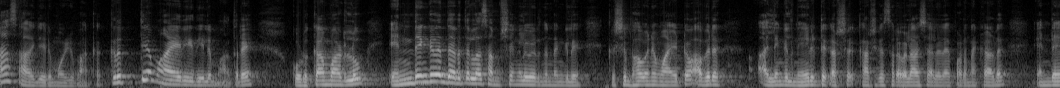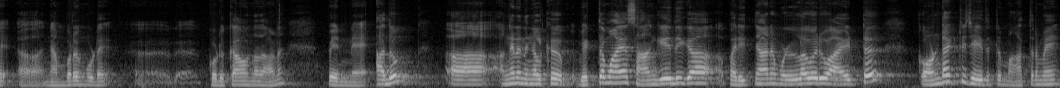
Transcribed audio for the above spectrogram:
ആ സാഹചര്യം ഒഴിവാക്കുക. കൃത്യമായ രീതിയിൽ മാത്രമേ കൊടുക്കാൻ പാടുള്ളൂ. എന്തെങ്കിലും തരത്തിലുള്ള സംശയങ്ങൾ വരുന്നുണ്ടെങ്കിൽ കൃഷിഭവനുമായിട്ടോ അവർ അല്ലെങ്കിൽ നേരിട്ട് കർഷക കാർഷിക സർവകലാശാലയിലെ പഠനക്കാട് എന്റെ നമ്പറും കൂടെ കൊടുക്കാവുന്നതാണ്. പിന്നെ അതും അങ്ങനെ നിങ്ങൾക്ക് വ്യക്തമായ സാങ്കേതിക പരിജ്ഞാനമുള്ളവരുമായിട്ട് കോണ്ടാക്ട് ചെയ്തിട്ട് മാത്രമേ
